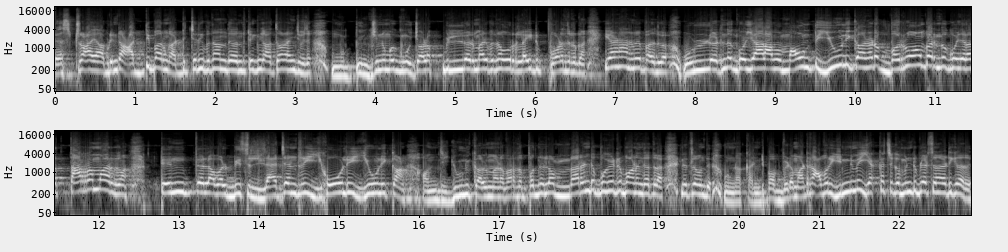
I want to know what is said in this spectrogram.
டெஸ்ட்ராய் அப்படின்ட்டு அடி பாருங்க அடிச்சடி இப்போ தான் அந்த வந்துட்டு அதோட அழிஞ்சு வச்சு முடிஞ்சு நமக்கு கொய்யால பில்லர் மாதிரி பார்த்தா ஒரு லைட் புடஞ்சிருக்கும் ஏன்னா அந்த உள்ளே உள்ள இருந்த கொய்யால அவன் மவுண்ட் யூனிகானோட வருவான் பாருங்க கொய்யால தரமா இருக்கும். Tenth level piece legendary holy unicorn அந்த யூனிகான் மேலே வரத பார்த்து எல்லாம் மிரண்டு போயிட்டு இருப்பான் இந்த இடத்துல. இந்த இடத்துல வந்து உன்னை கண்டிப்பாக விட மாட்டேன் அவர் இன்னுமே எக்கச்சக்க விண்டு பிளேட்ஸ் அடிக்கிறாரு.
